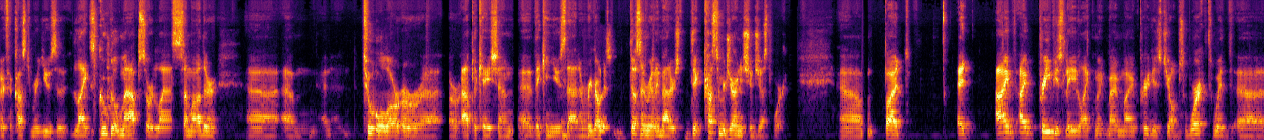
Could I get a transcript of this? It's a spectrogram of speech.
if a customer uses likes Google Maps or likes some other uh, um, tool or or, uh, or application, uh, they can use mm. that. And regardless, doesn't really matter. The customer journey should just work. Um, but it, I've, I've previously, like my, my previous jobs, worked with uh,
